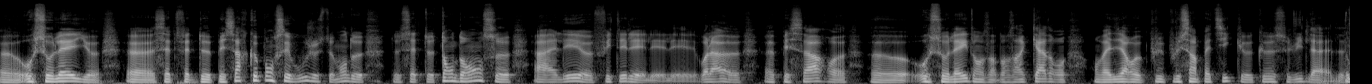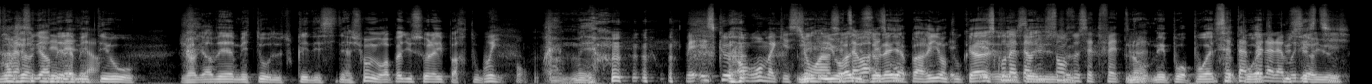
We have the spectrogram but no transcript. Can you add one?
euh, au soleil cette fête de Pessar. Que pensez-vous justement de, de cette tendance à aller fêter les, les, les voilà, Pessar au soleil dans un, dans un cadre on va dire, plus, plus sympathique que celui de la, de bon, J'ai regardé la météo. J'ai regardé la météo de toutes les destinations, il n'y aura pas du soleil partout. Oui, bon. Mais, mais est-ce que, en gros, ma question. Hein, il y aura du soleil à Paris, en tout cas. Est-ce qu'on a perdu le sens de cette fête Non, mais pour, pour être, cet appel à la plus modestie.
